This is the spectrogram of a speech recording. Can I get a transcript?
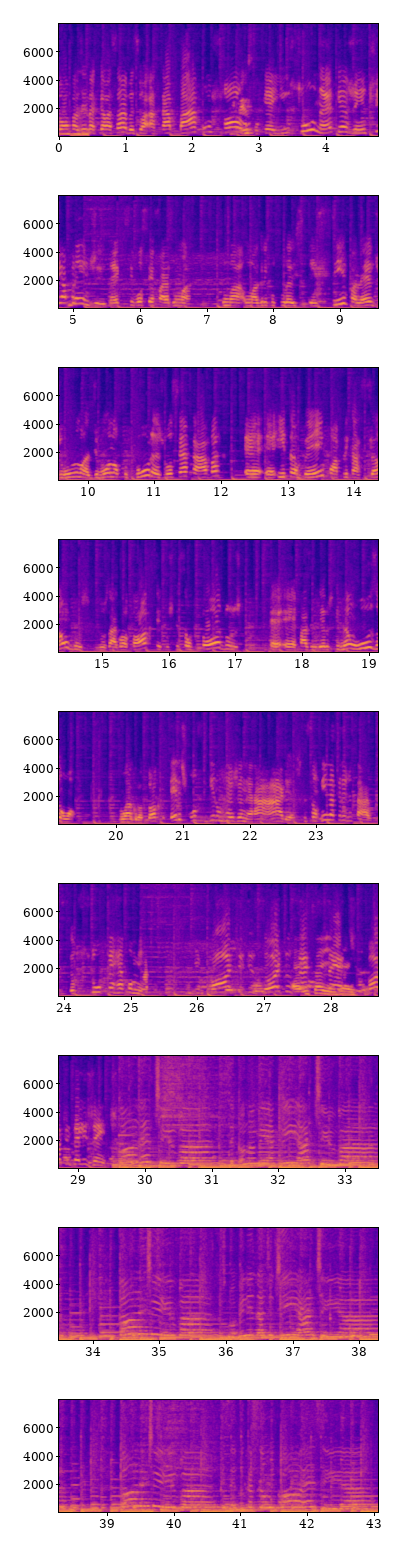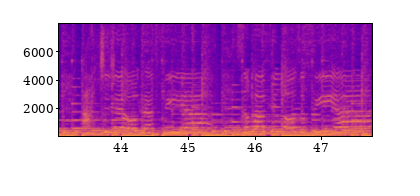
só uhum. fazendo aquela, sabe, assim, acabar com o solo, porque é isso, né, que a gente aprende, né, que se você faz uma uma, uma agricultura extensiva, né, de uma de monoculturas, você acaba é, é, e também com a aplicação dos, dos agrotóxicos, que são todos é, é fazendeiros que não usam o agrotóxico, eles conseguiram regenerar áreas que são inacreditáveis. Eu super recomendo. E vote 1877. É isso aí, gente. Vote inteligente. Coletivas, economia criativa. dia a dia. Coletivas, educação e poesia, arte, geografia, samba, filosofia.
